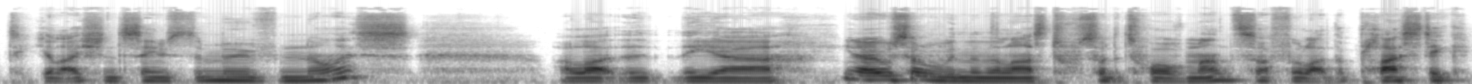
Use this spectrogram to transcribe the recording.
Articulation seems to move nice. I like the, the uh, you know, sort of within the last sort of 12 months, I feel like the plastic,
